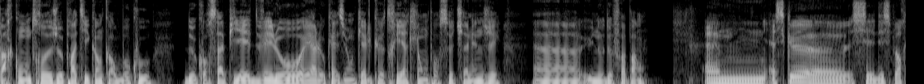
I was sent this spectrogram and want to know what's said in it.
Par contre, je pratique encore beaucoup de course à pied, de vélo et à l'occasion quelques triathlons pour se challenger. Euh, une ou deux fois par an. Euh, est-ce que euh, c'est des sports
